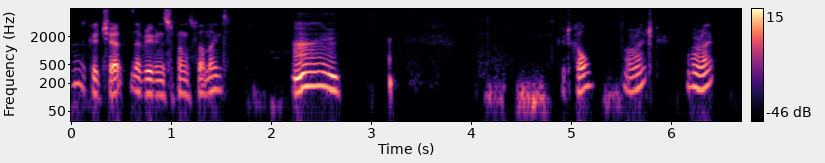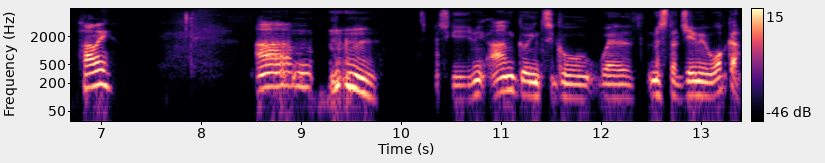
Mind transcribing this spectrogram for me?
That's a good chat. Never even sprung to my mind. Aye. Good call. All right. All right. Hammy? Um, excuse me. I'm going to go with Mr. Jamie Walker,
